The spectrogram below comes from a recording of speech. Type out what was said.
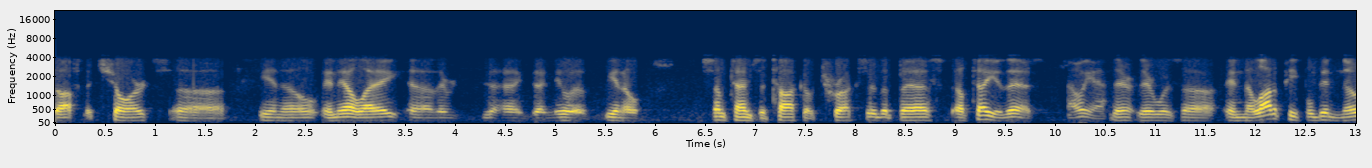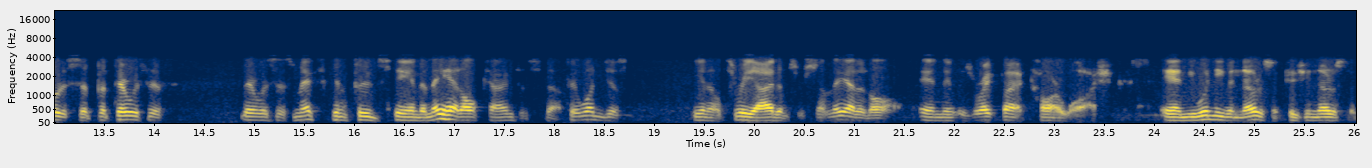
off the charts. Uh, you know, in L.A., uh, there I, I knew a you know sometimes the taco trucks are the best. I'll tell you this. Oh yeah. There there was uh and a lot of people didn't notice it, but there was this there was this Mexican food stand and they had all kinds of stuff. It wasn't just, you know, three items or something. They had it all. And it was right by a car wash. And you wouldn't even notice it because you noticed the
